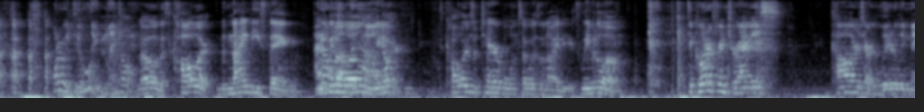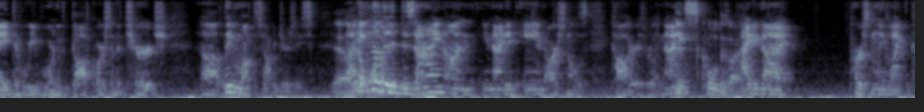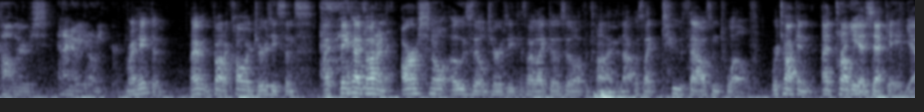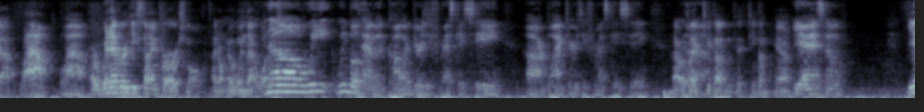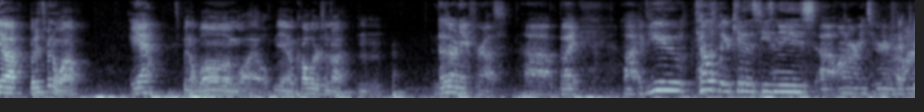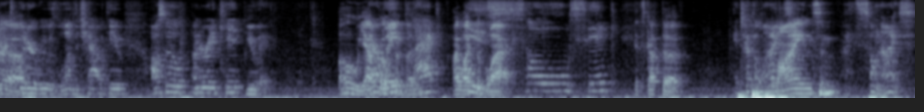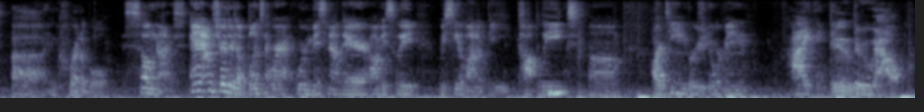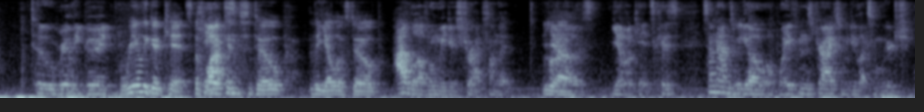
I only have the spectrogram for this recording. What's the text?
what are we doing? I Like, don't know this collar, the '90s thing. I Leave don't it alone. We don't. collar. Collars are terrible, and so is the '90s. Leave it alone. to quote our friend Travis, collars are literally made to be worn at the golf course and the church. Uh, leave them off the soccer jerseys. Yeah. Uh, even though want 'em. the design on United and Arsenal's collar is really nice, it's cool design. I do not personally like the collars, and I know you don't either. I hate them. I haven't bought a collar jersey since I think I bought an Arsenal Ozil jersey because I liked Ozil at the time, and that was like 2012. We're talking at probably a decade, yeah. Wow, wow. Or whenever he signed for Arsenal. I don't know when that was. No, we we both have a collar jersey from SKC, uh, our black jersey from SKC. That was like Uh, 2015, yeah. Yeah, so Yeah, but it's been a while. Yeah, It's been a long while. You know, collars are not. Mm-mm. those aren't it for us. Uh, but uh, if you tell us what your kid of the season is uh, on our Instagram or Heck on yeah. our Twitter, we would love to chat with you. Also, underrated kid, Juve. Oh yeah, Their both way of them. black. I like the is black. So sick. It's got the It's got the lines. lines and It's so nice. uh, incredible. So nice. And I'm sure there's a bunch that we're, we're missing out there. Obviously, we see a lot of the top leagues. Um, our team, Borussia Dortmund, I think they Dude. threw out two really good. Really good kits. The Kits. blacken's dope. The yellow's dope. I love when we do stripes on the on Yeah. those yellow kits because sometimes we go away from the stripes and we do like some weird sh-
